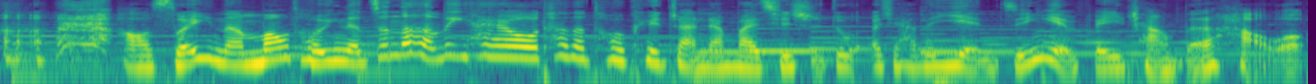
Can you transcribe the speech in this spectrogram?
好，所以呢，猫头鹰呢真的很厉害哦，它的头可以转两百七十度，而且它的眼睛也非常的好哦。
